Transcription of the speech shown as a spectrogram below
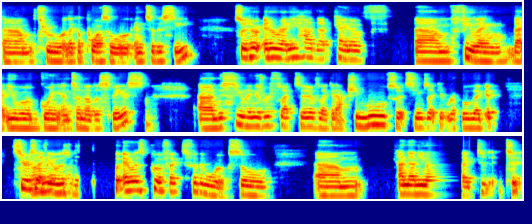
um, through like a porthole into the sea. So it, it already had that kind of um, feeling that you were going into another space. And the ceiling is reflective, like it actually moves, so it seems like it ripples, like it seriously, oh, like it was it was perfect for the work. So, um, and then you know, like to to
